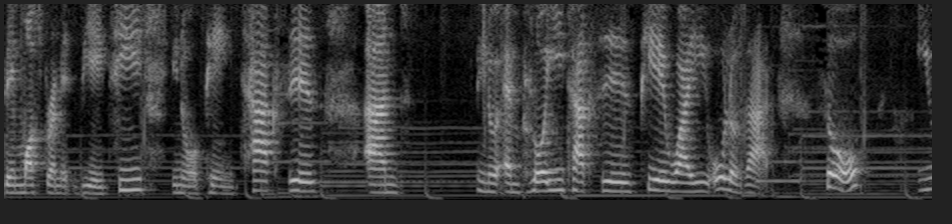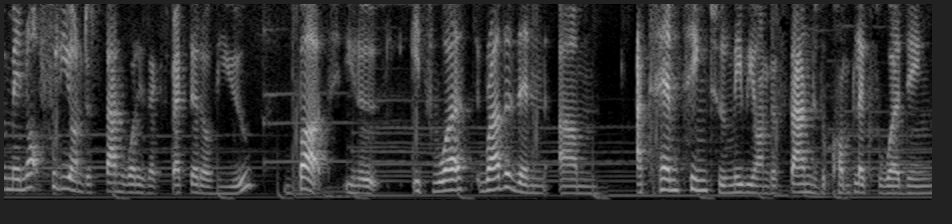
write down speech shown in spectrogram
they must remit VAT, you know, paying taxes and, you know, employee taxes, PAYE, all of that. So you may not fully understand what is expected of you, but, you know, it's worth rather than um, attempting to maybe understand the complex wording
